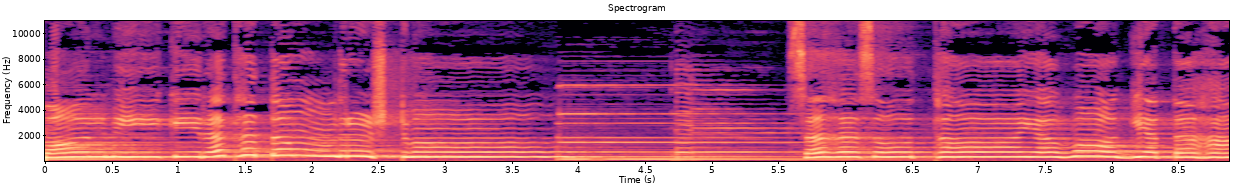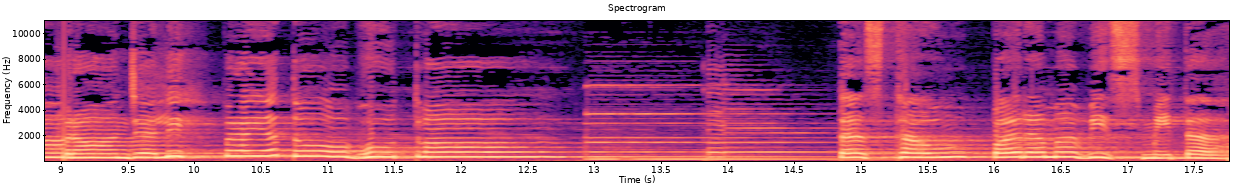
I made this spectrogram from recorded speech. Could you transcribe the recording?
वाल्मीकिरथतं दृष्ट्वा सहसोत्थाय वाग्यतः प्राञ्जलिः प्रयतो भूत्वा तस्थौ परमविस्मितः।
